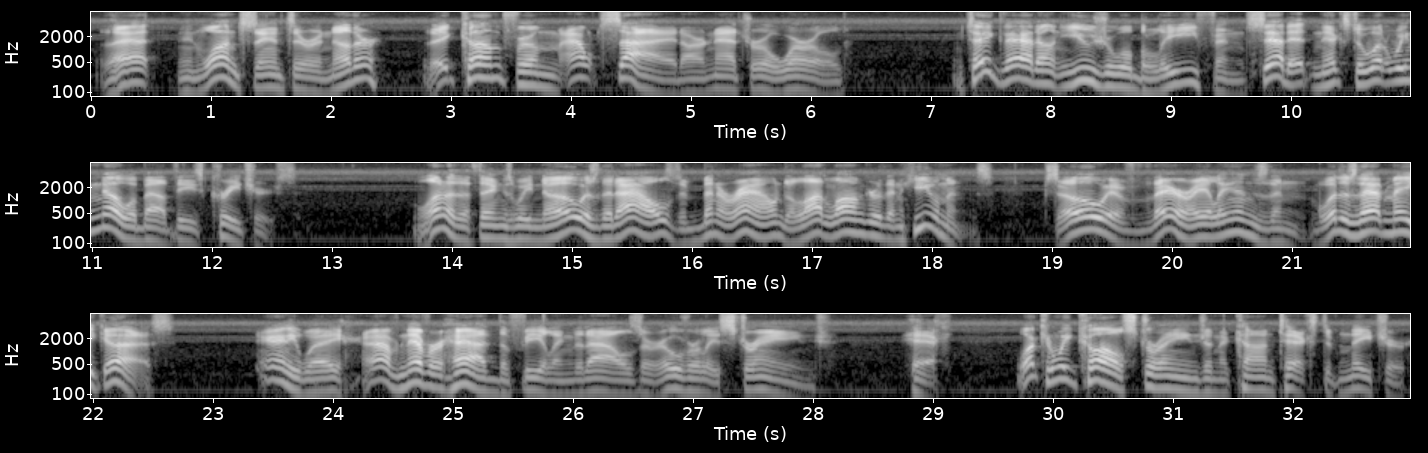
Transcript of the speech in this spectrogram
That, in one sense or another, they come from outside our natural world. Take that unusual belief and set it next to what we know about these creatures. One of the things we know is that owls have been around a lot longer than humans. So, if they're aliens, then what does that make us? Anyway, I've never had the feeling that owls are overly strange. Heck, what can we call strange in the context of nature?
